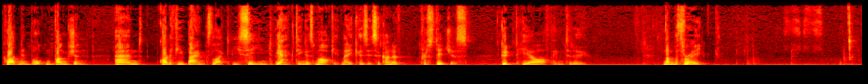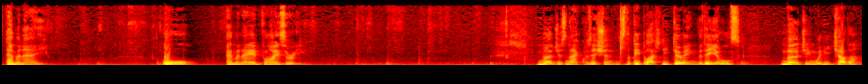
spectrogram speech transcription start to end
quite an important function, and quite a few banks like to be seen to be acting as market makers. It's a kind of prestigious, good PR thing to do. Number three, M&A or M&A advisory. Mergers and acquisitions. The people actually doing the deals, merging with each other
